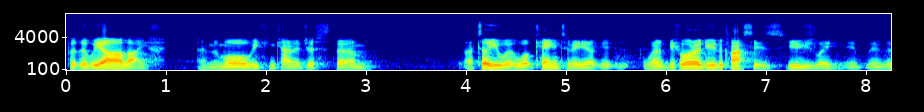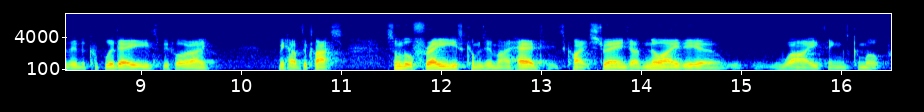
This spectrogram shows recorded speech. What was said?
But that we are life, and the more we can kind of just. Um, I'll tell you what, what came to me. It, when, before I do the classes, usually, it, within a couple of days before I, we have the class, some little phrase comes in my head. It's quite strange. I have no idea why things come up.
